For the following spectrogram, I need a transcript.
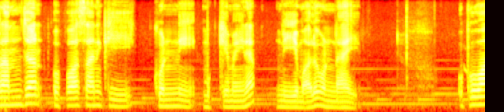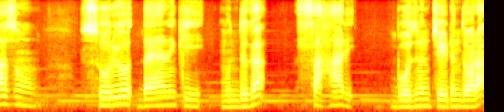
రంజాన్ ఉపవాసానికి కొన్ని ముఖ్యమైన నియమాలు ఉన్నాయి. ఉపవాసం సూర్యోదయానికి ముందుగా సహారి భోజనం చేయడం ద్వారా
